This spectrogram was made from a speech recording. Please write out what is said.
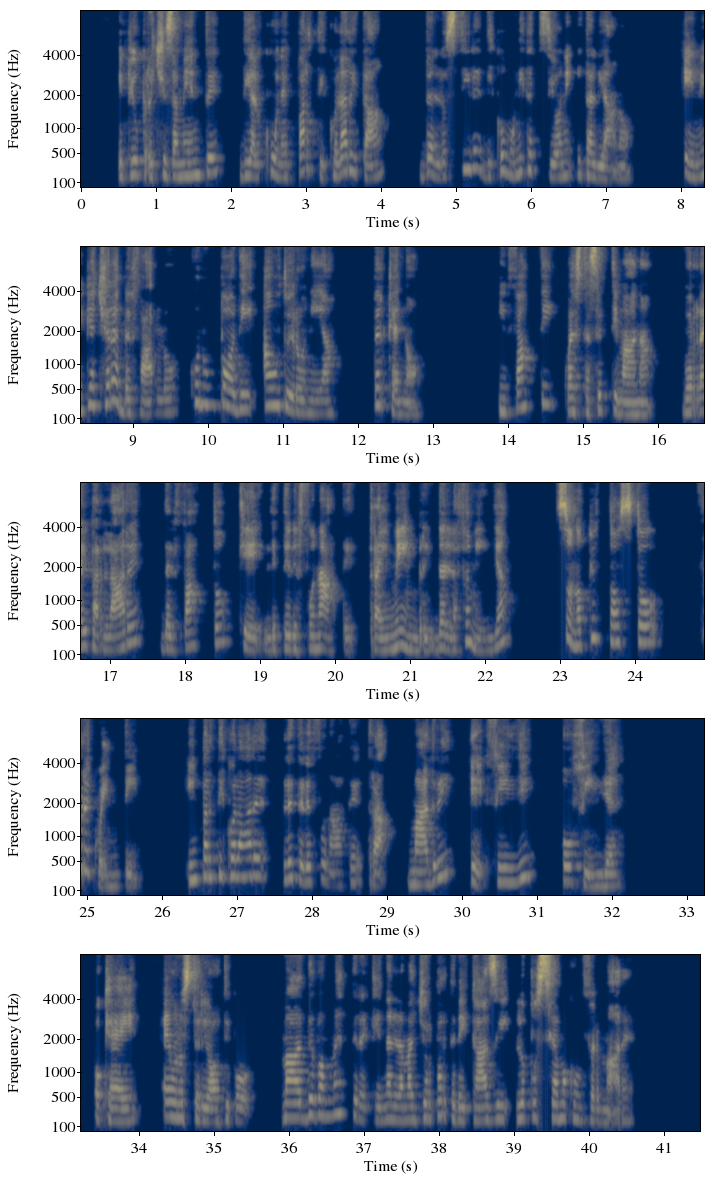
e più precisamente di alcune particolarità dello stile di comunicazione italiano. E mi piacerebbe farlo con un po' di autoironia perché no? Infatti, questa settimana vorrei parlare del fatto che le telefonate tra i membri della famiglia sono piuttosto frequenti, in particolare le telefonate tra madri e figli o figlie. Ok, è uno stereotipo, ma devo ammettere che nella maggior parte dei casi lo possiamo confermare.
